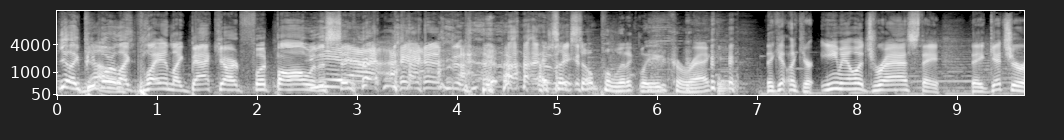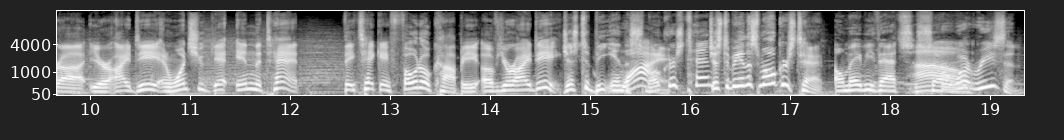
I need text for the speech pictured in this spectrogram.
Yeah, like people No, are like playing like backyard football with a Yeah. cigarette in hand. It's like so politically incorrect. They get like your email address. They they get your uh, your ID, and once you get in the tent, they take a photocopy of your ID Just to be in the smoker's tent? just to be in the smoker's tent. oh, maybe that's Oh. so. For what reason?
